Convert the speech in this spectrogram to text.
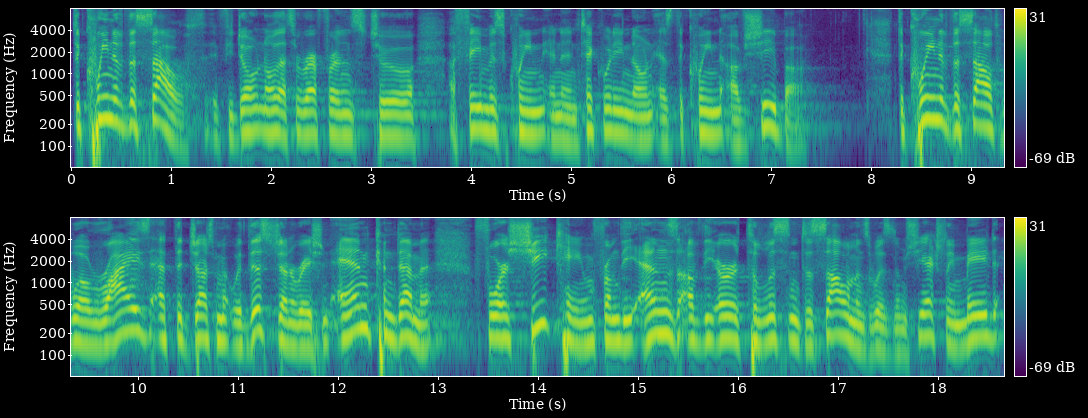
The Queen of the South, if you don't know, that's a reference to a famous queen in antiquity known as the Queen of Sheba. The queen of the south will rise at the judgment with this generation and condemn it, for she came from the ends of the earth to listen to Solomon's wisdom. She actually made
